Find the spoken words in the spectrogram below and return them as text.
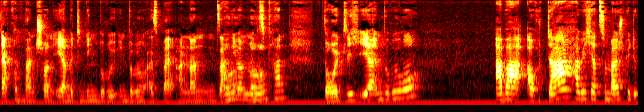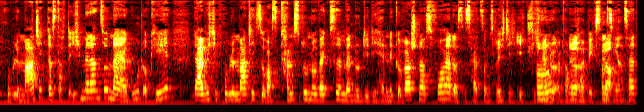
da kommt man schon eher mit den Dingen in Berührung als bei anderen Sachen, die man benutzen mhm. kann. Deutlich eher in Berührung. Aber auch da habe ich ja zum Beispiel die Problematik, das dachte ich mir dann so, naja gut, okay, da habe ich die Problematik, sowas kannst du nur wechseln, wenn du dir die Hände gewaschen hast vorher. Das ist halt sonst richtig eklig, wenn Mhm, du einfach ja, unterwegs warst ja. die ganze Zeit.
